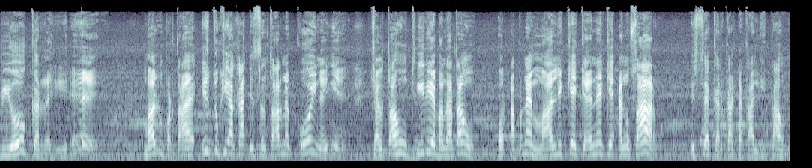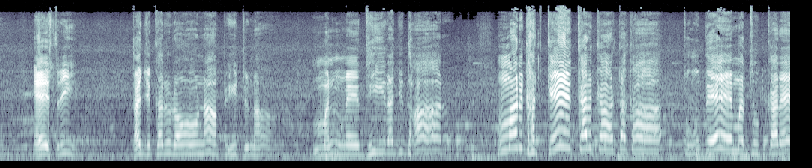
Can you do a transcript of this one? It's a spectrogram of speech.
वियोग कर रही है। मालूम पड़ता है, इस दुखिया का इस संसार में कोई नहीं है। चलता हूँ, धीरे बंधाता हूँ और अपने मालिक के कहने के अनुसार इससे कर का टका लेता हूँ। ए स्त्री, तज कर रोना पीटना, मन में धीरज धार, मर घटके कर का टका तू दे मत करे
